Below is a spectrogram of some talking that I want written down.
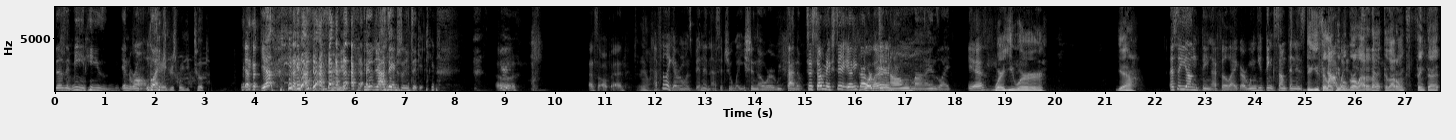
doesn't mean he's in the wrong. Like Dangerous when you took it. Yep. yep. you knew John's dangerous when you took it. Uh, that's all bad. Damn. I feel like everyone's been in that situation though, where we kind of To some extent, yeah, you gotta warped learn. it in our own minds. Like yeah, Where you were, yeah. That's a young thing. I feel like, or when you think something is. Do you feel like people grow is. out of that? Because I don't think that.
